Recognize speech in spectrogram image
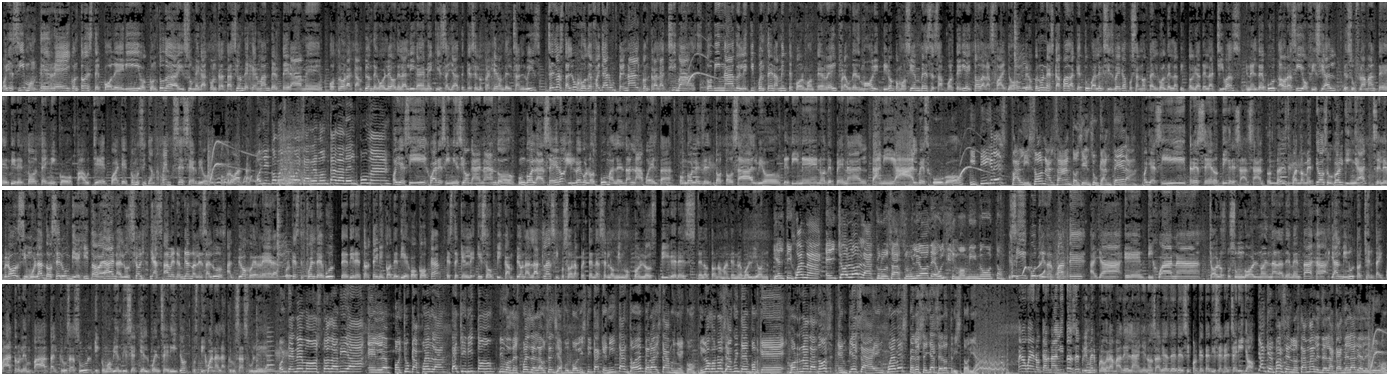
Oye, sí, Monterrey, con todo este poderío, con toda y su mega contratación de Germán Berterame, otrora campeón de goleo de la Liga MX allá de que se lo trajeron del San Luis, se dio hasta lujo de fallar un penal contra la Chivas. Dominado el equipo enteramente por Monterrey, Fraudes Mori tiró como 100 veces a portería y todas las falló, pero con una escapada que tuvo Alexis Vega, pues anota el gol de la victoria de las Chivas. En el debut, ahora sí, oficial, de su flamante director técnico, Paujet, Paujet, ¿cómo se llama? Bueno, pues es serbio o croata. Oye, ¿cómo estuvo esa remontada del Puma? Oye, sí, Juárez inició ganando un gol a cero y luego los Pumas les dan la vuelta. Con goles del Toto Salvio, de Dineno, de penal. Dani Alves jugó. Y Tigres, palizón al Santos y en su cantera. Oye, sí, 3-0 Tigres a Santos. ¿No viste cuando metió su gol Guiñac? Celebró simulando ser un viejito, ¿verdad? En alusión, ya saben, enviándole saludos al Piojo Herrera. Porque este fue el debut de director técnico de Diego Coca. Este que le hizo bicampeón al Atlas y pues ahora pretende hacer lo mismo con los Tigres de la Autónoma de Nuevo León. Y el Tijuana, el Cholo la cruz azuleó de último minuto. Y sí, putrido empate allá en Tijuana. Cholos, pues un gol no es nada de ventaja. Ya al minuto 84 le empata el Cruz Azul. Y como bien dice aquí el buen Cerillo, pues Tijuana la Cruz Azulea. Hoy tenemos todavía el Pochuca Puebla. Está chidito. Digo, después de la ausencia futbolística, que ni tanto, ¿eh? Pero ahí está, muñeco. Y luego no se agüiten porque jornada 2 empieza en jueves, pero ese ya será otra historia. Pero bueno, carnalito, es el primer programa del año. No sabías de decir por qué te dicen el Cerillo. Ya que pasen los tamales de la Candelaria, les digo.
